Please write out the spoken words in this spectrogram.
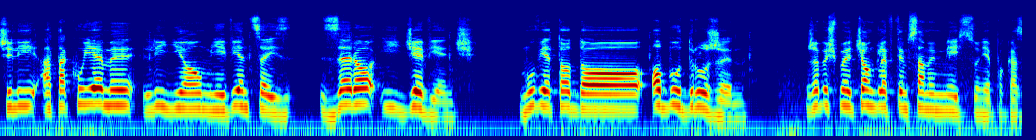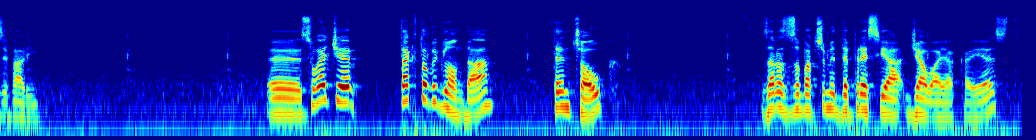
czyli atakujemy linią mniej więcej z- 0 i 9. Mówię to do obu drużyn żebyśmy ciągle w tym samym miejscu nie pokazywali. E, Słuchajcie, tak to wygląda. Ten czołg. Zaraz zobaczymy, depresja działa jaka jest.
